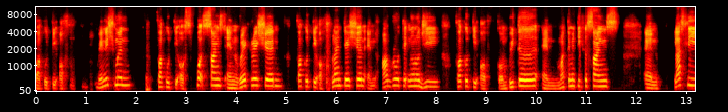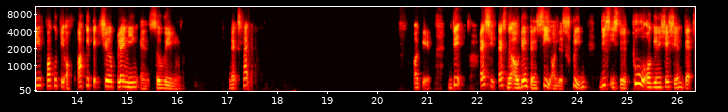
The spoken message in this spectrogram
Faculty of Management, Faculty of Sports Science and Recreation, Faculty of Plantation and Agro-Technology, Faculty of Computer and Mathematical Science, and lastly, Faculty of Architecture, Planning and Surveying. Next slide. Okay, the, as, as the audience can see on the screen, this is the two organization that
